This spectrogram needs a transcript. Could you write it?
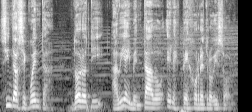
Sin darse cuenta, Dorothy había inventado el espejo retrovisor.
